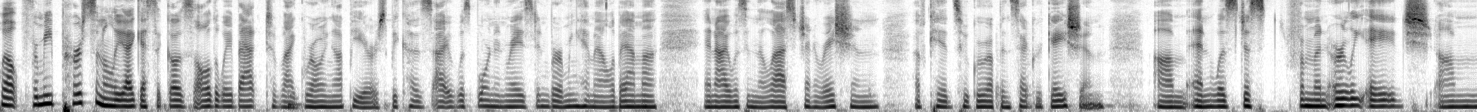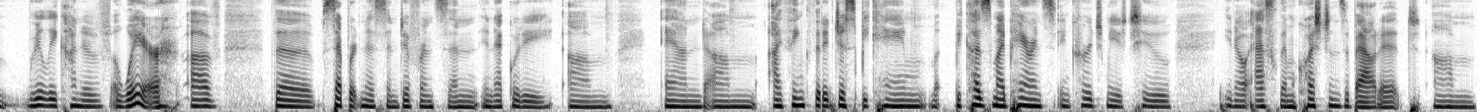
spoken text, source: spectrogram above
Well, for me personally, I guess it goes all the way back to my growing up years because I was born and raised in Birmingham, Alabama, and I was in the last generation of kids who grew up in segregation um, and was just from an early age um, really kind of aware of the separateness and difference and inequity. Um, and um, I think that it just became because my parents encouraged me to, you know, ask them questions about it. Um,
